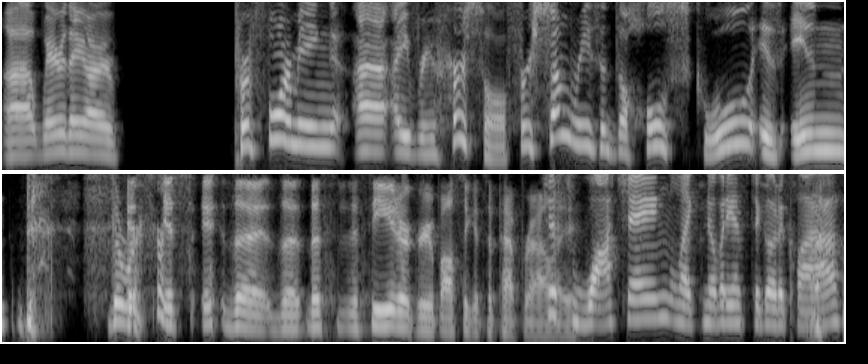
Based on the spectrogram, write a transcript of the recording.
uh, where they are performing uh, a rehearsal, for some reason the whole school is in the It's, rehearsal. it's it, the, the the the theater group also gets a pep rally. just watching like nobody has to go to class.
